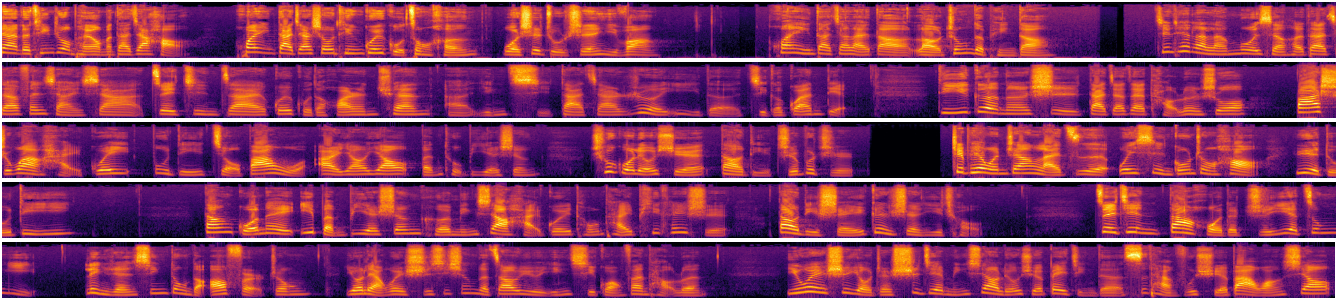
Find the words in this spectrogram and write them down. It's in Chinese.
亲爱的听众朋友们，大家好，欢迎大家收听《硅谷纵横》，我是主持人遗忘，欢迎大家来到老钟的频道。今天的栏目想和大家分享一下最近在硅谷的华人圈啊、引起大家热议的几个观点。第一个呢是大家在讨论说，八十万海归不敌九八五二幺幺本土毕业生，出国留学到底值不值？这篇文章来自微信公众号“阅读第一”。当国内一本毕业生和名校海归同台 PK 时，到底谁更胜一筹？最近大火的职业综艺《令人心动的 offer》中有两位实习生的遭遇引起广泛讨论。一位是有着世界名校留学背景的斯坦福学霸王潇。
